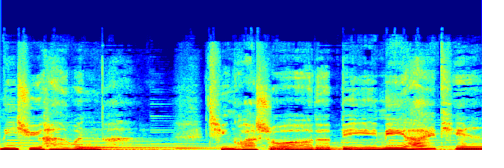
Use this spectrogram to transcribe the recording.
你嘘寒问暖，情话说的比蜜还甜，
